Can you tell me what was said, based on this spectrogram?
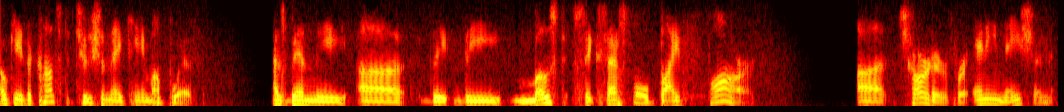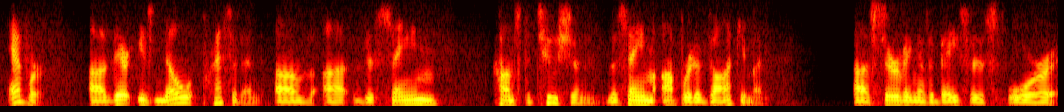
Okay, the Constitution they came up with has been the uh, the the most successful by far uh, charter for any nation ever. Uh, there is no precedent of uh, the same constitution, the same operative document uh, serving as a basis for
